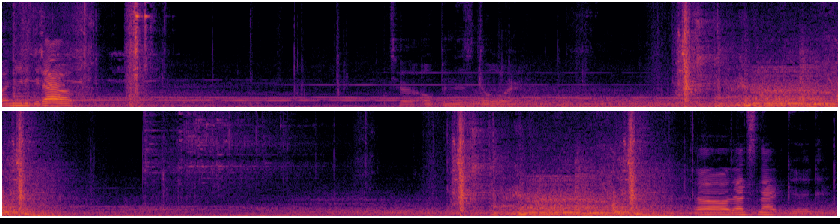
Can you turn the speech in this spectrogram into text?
I need to get out to open this door. Oh, that's not good.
